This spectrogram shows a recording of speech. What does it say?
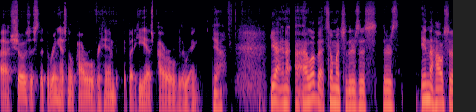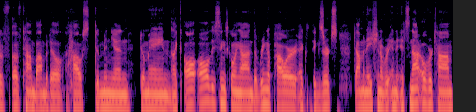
uh, shows us that the ring has no power over him, but he has power over the ring. Yeah, yeah, and I, I love that so much. So there's this, there's in the house of of Tom Bombadil, house, dominion, domain, like all all these things going on. The ring of power ex- exerts domination over, and it's not over Tom,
